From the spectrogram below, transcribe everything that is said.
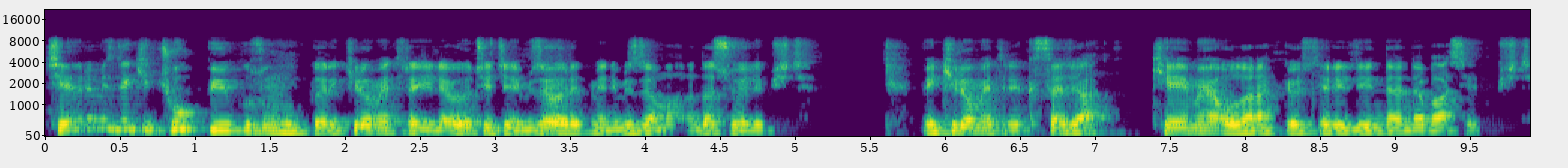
Çevremizdeki çok büyük uzunlukları kilometre ile ölçeceğimizi öğretmenimiz zamanında söylemişti. Ve kilometre kısaca km olarak gösterildiğinden de bahsetmişti.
